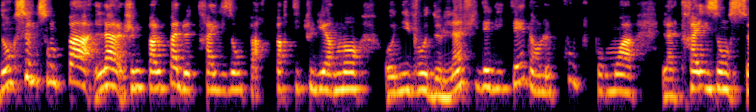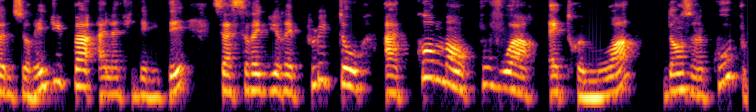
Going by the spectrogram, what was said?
Donc ce ne sont pas là, je ne parle pas de trahison particulièrement au niveau de l'infidélité. Dans le couple pour moi, la trahison ça ne se réduit pas à l'infidélité, ça se réduirait plutôt à comment pouvoir être moi dans un couple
